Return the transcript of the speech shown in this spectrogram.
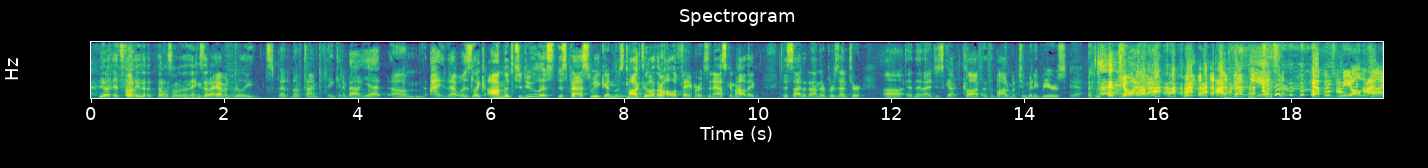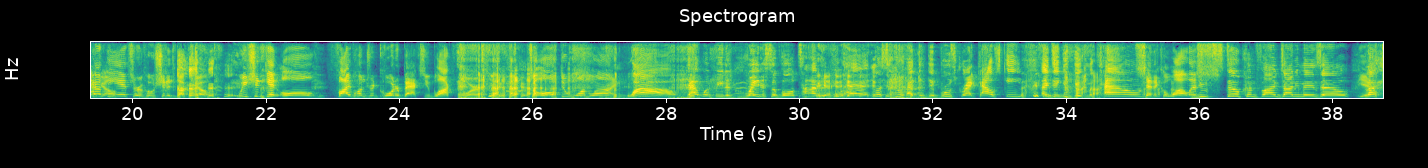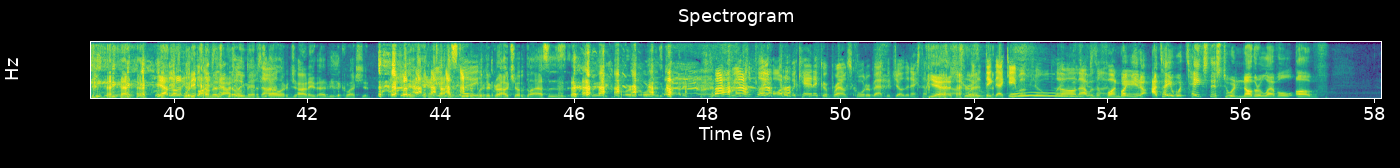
yeah, it's funny. That, that was one of the things that I haven't really spent enough time thinking about yet. Um, I, that was like on the to do list this past weekend was talk to other Hall of Famers and ask them how they decided on their presenter. Uh, and then I just got caught at the bottom of too many beers. Yeah. Joe, I've got, wait, I've got the answer. Happens to me all the time. I've got Joe. the answer of who should induct Joe. We should get all 500 quarterbacks you block for to all do one line. Wow, that would be the greatest of all time if you had. Listen, you had to get Bruce Gradkowski, and then you get McCown. Seneca Wallace. You still couldn't find Johnny Manziel. Yeah. Like- yeah, I don't think Would he come as. Billy Manziel on. Or Johnny? That'd be the question. Joe, In, in we have to costume play- with the Groucho glasses, or, or his body. we have to play auto mechanic or Browns quarterback with Joe the next time. Yeah, comes that's on. We're true. gonna dig that game up, Joe. We'll play Oh, that was a time. fun But game. But you know, I tell you what takes this to another level of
